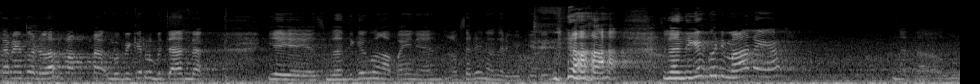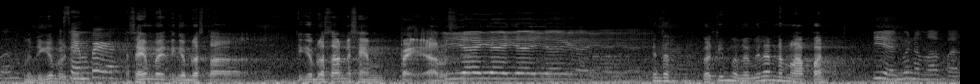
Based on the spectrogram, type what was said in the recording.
Karena itu adalah fakta. Gue pikir lu bercanda Iya iya iya. 93 gue ngapain ya? Gak usah deh gak usah dipikirin. 93 gue di mana ya? Nggak tahu gue 93 berarti SMP ya? SMP 13 tahun 13 tahun SMP harusnya. Iya iya iya iya iya iya iya. Bentar, berarti Bang Gamila 68 Iya, gue 68.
